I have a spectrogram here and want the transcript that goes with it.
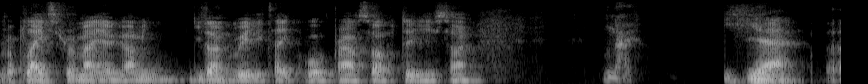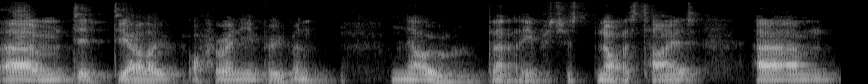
replace Romeu. I mean, you don't really take Ward Prowse off, do you? So, No, yeah. Um, did Diallo offer any improvement? No, but he was just not as tired. Um,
